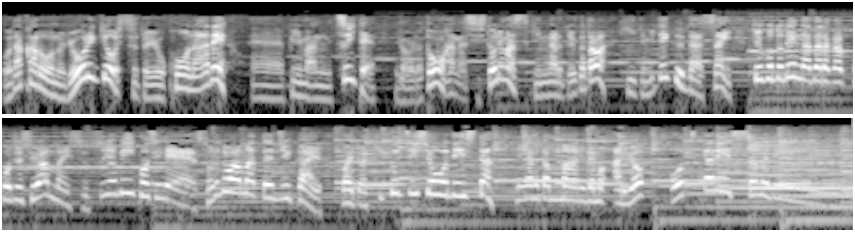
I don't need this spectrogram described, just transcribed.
小田カローの料理教室というコーナーで、えー、ピーマンについて色々とお話ししております。気になるという方は聞いてみてください。ということで、なだらか向上心は毎週水曜日更新です。それではまた次回、ホワイトは菊池翔でした。メガネたまーにでもあるよ。お疲れ様です。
